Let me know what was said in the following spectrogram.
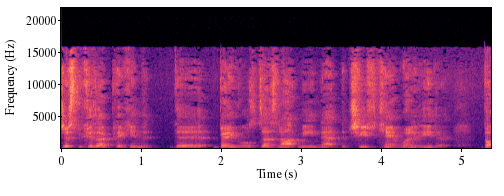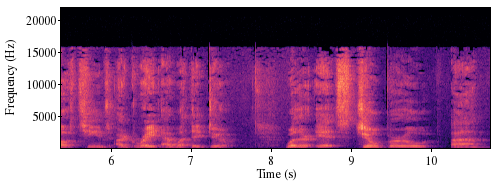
just because I'm picking the, the Bengals does not mean that the Chiefs can't win it either. Both teams are great at what they do. Whether it's Joe Burrow um,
